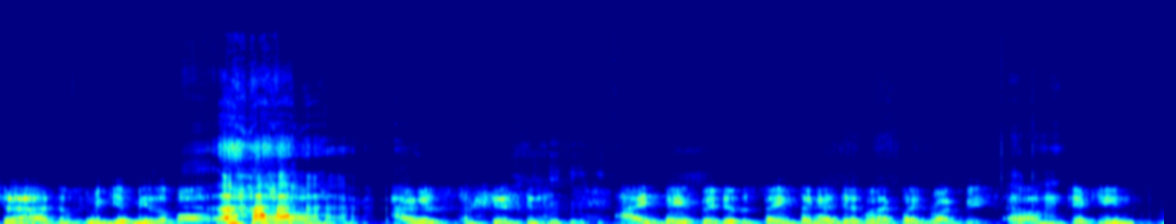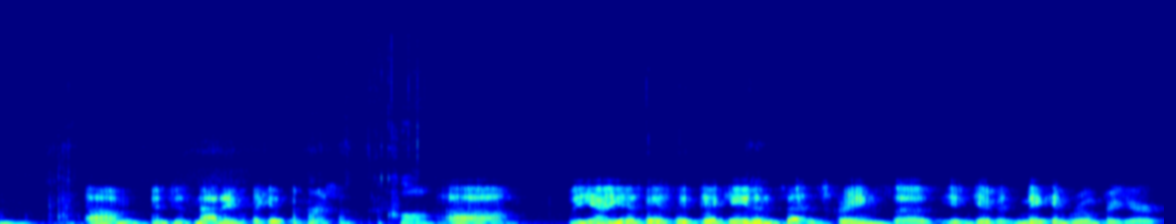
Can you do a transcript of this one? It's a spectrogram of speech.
God, don't even give me the ball. um, I was, I basically did the same thing I did when I played rugby. Um, Okay. Picking, um, and just not able to hit the person. cool. But yeah, you're just basically picking and setting screens so you can give it making room for your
